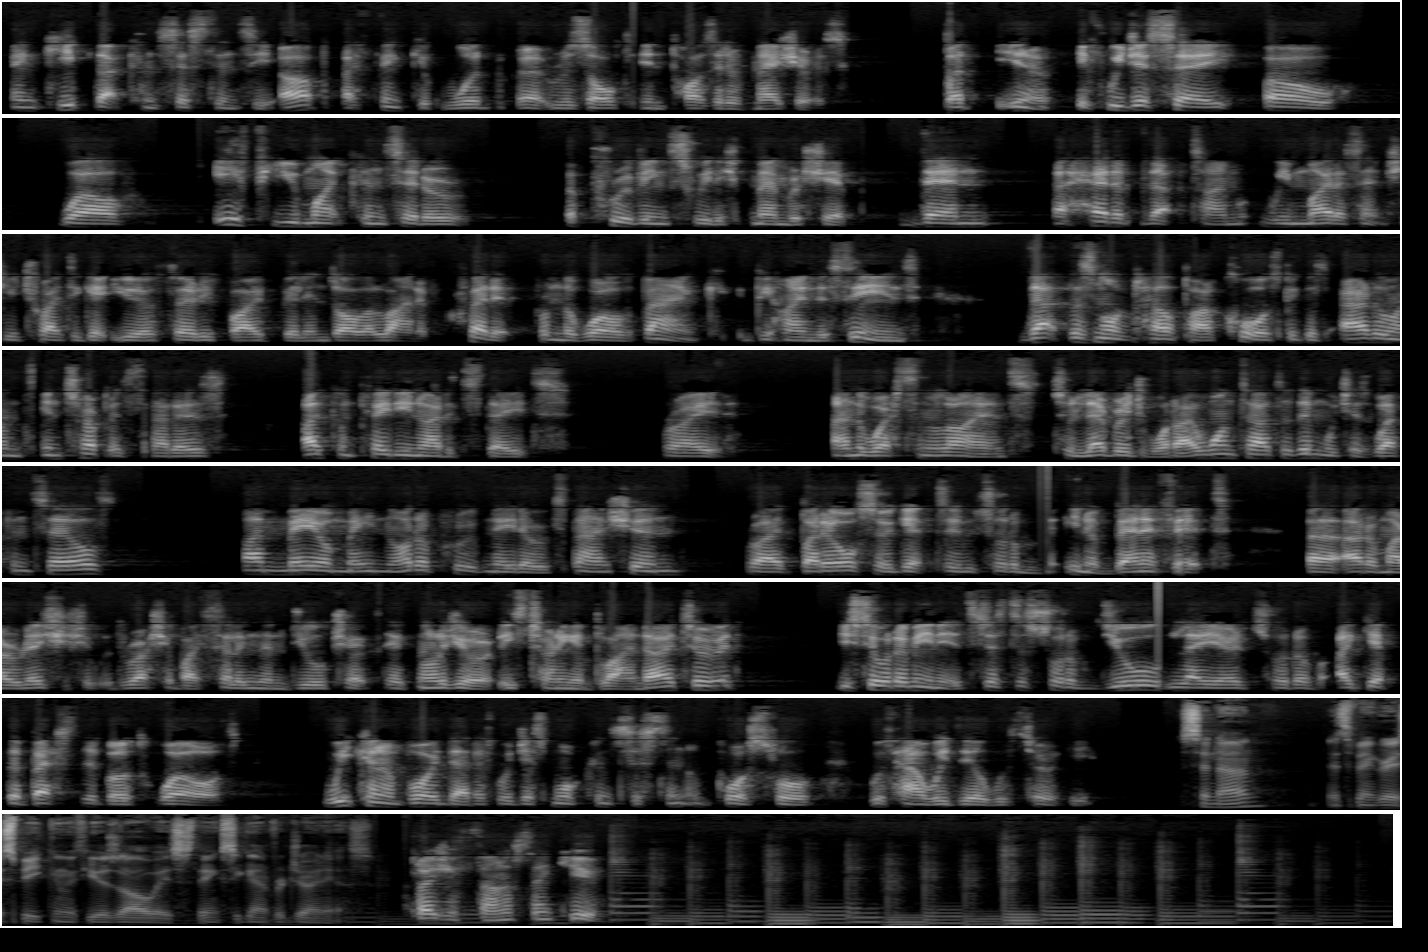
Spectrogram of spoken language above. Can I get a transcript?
and keep that consistency up, I think it would uh, result in positive measures. But, you know, if we just say, oh, well, if you might consider approving Swedish membership, then ahead of that time, we might essentially try to get you a $35 billion line of credit from the World Bank behind the scenes. That does not help our cause because Erdogan interprets that as I can play the United States, right, and the Western Alliance to leverage what I want out of them, which is weapon sales. I may or may not approve NATO expansion, right, but I also get to sort of, you know, benefit uh, out of my relationship with Russia by selling them dual check technology or at least turning a blind eye to it. You see what I mean? It's just a sort of dual layered sort of, I get the best of both worlds. We can avoid that if we're just more consistent and forceful with how we deal with Turkey. Sinan, it's been great speaking with you as always. Thanks again for joining us. Pleasure, Thanos. Thank you.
